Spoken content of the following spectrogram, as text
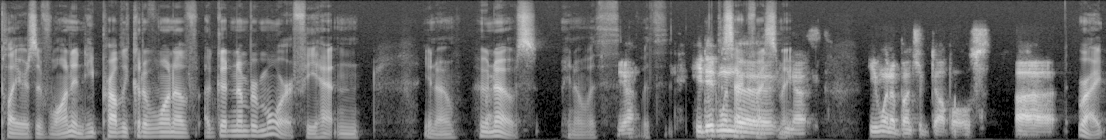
players have won and he probably could have won a, a good number more if he hadn't you know who knows you know, with yeah, with he did win the you know he won a bunch of doubles, uh, right,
